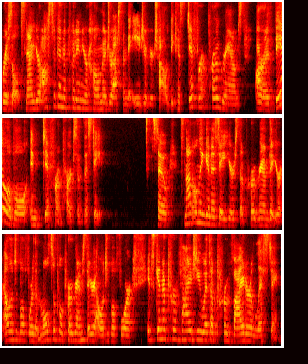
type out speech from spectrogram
results. Now, you're also going to put in your home address and the age of your child because different programs are available in different parts of the state. So it's not only going to say here's the program that you're eligible for, the multiple programs that you're eligible for, it's going to provide you with a provider listing.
